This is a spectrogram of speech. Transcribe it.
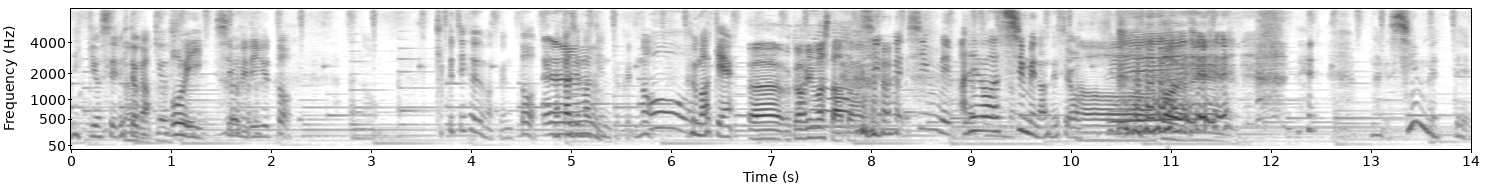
熱気をしている人がうん。多いシーンで言うと、あの菊池風磨くんと中島健人くんの風磨犬、あー浮かびました頭に。新芽あれは新芽なんですよ。なんか新芽って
